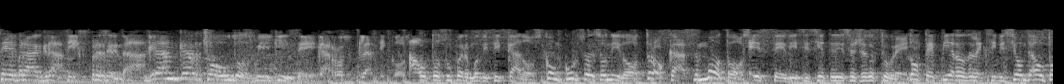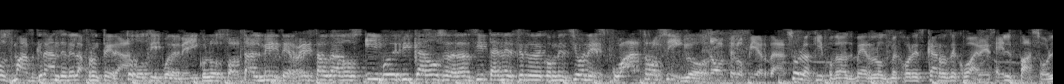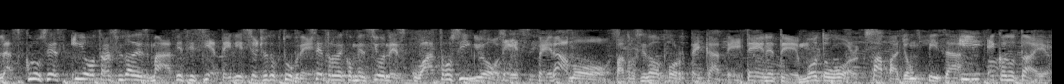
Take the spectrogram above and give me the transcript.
Zebra Graphics presenta Gran Car Show 2015. Carros clásicos, autos super modificados, concurso de sonido, trocas, motos. Este 17 y 18 de octubre, no te pierdas la exhibición de autos más grande de la frontera. Todo tipo de vehículos totalmente restaurados y modificados se darán cita en el centro de convenciones Cuatro Siglos. No te lo pierdas. Solo aquí podrás ver los mejores carros de Juárez, El Paso, Las Cruces y otras ciudades más. 17 y 18 de octubre, centro de convenciones Cuatro Siglos. Te esperamos. Patrocinado por Tecate, TNT Motorworks, Papa John's Pizza y Econotire.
